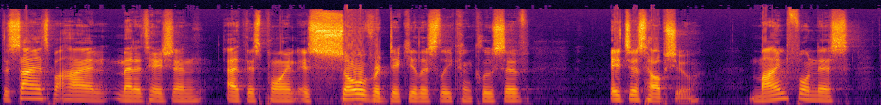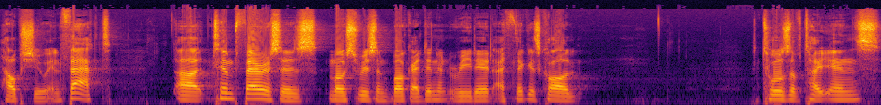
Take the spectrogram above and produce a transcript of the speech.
The science behind meditation at this point is so ridiculously conclusive. It just helps you. Mindfulness helps you. In fact, uh, Tim Ferriss's most recent book, I didn't read it. I think it's called Tools of Titans.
